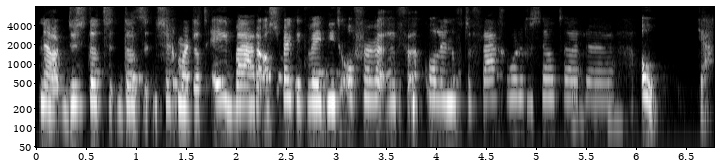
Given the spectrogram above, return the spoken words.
Nou, dus dat, dat, zeg maar, dat eetbare aspect. Ik weet niet of er, uh, Colin, of de vragen worden gesteld daar. Uh... Oh, ja.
